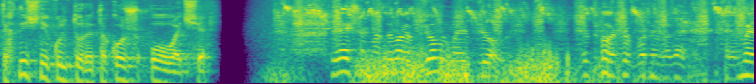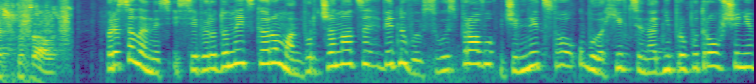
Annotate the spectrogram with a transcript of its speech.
технічні культури, також овочі. Я їх так називаю бджоли мої бджоли. Для того, щоб вони мене менш кусали. Переселенець із Сєвєродонецька Роман Бурджанадзе відновив свою справу бджільництво у Булахівці на Дніпропетровщині.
